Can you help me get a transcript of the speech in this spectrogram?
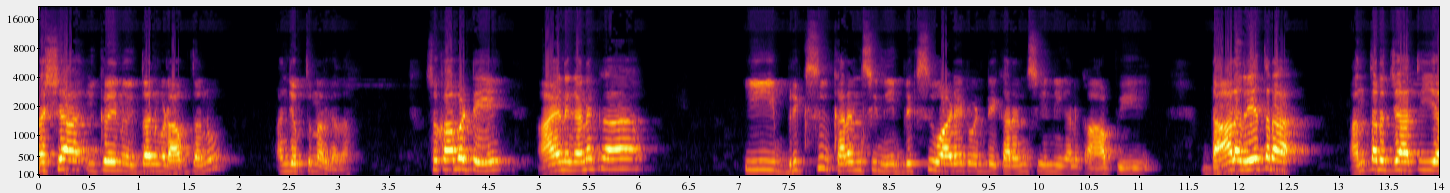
రష్యా యుక్రెయిన్ యుద్ధాన్ని కూడా ఆపుతాను అని చెప్తున్నారు కదా. సో కాబట్టి ఆయన గనక ఈ బ్రిక్స్ కరెన్సీని బ్రిక్స్ వాడేటువంటి కరెన్సీని కనుక ఆపి డాలరేతర అంతర్జాతీయ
